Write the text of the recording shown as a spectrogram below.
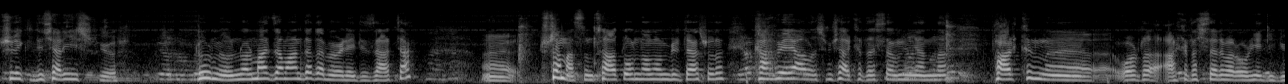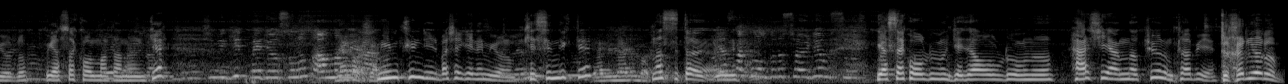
sürekli dışarıyı istiyor. Durmuyor. Normal zamanda da böyleydi zaten. Ee, tutamazsın saat 10'dan 11'den sonra kahveye alışmış arkadaşlarının yanına. Parkın e, orada arkadaşları var oraya gidiyordu bu yasak olmadan önce. Gitme diyorsunuz anlamıyorum. Mümkün değil başa gelemiyorum. Kesinlikle nasıl da olduğunu söylüyor musunuz? yasak olduğunu, ceza olduğunu her şeyi anlatıyorum tabii. Tıkılıyorum.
